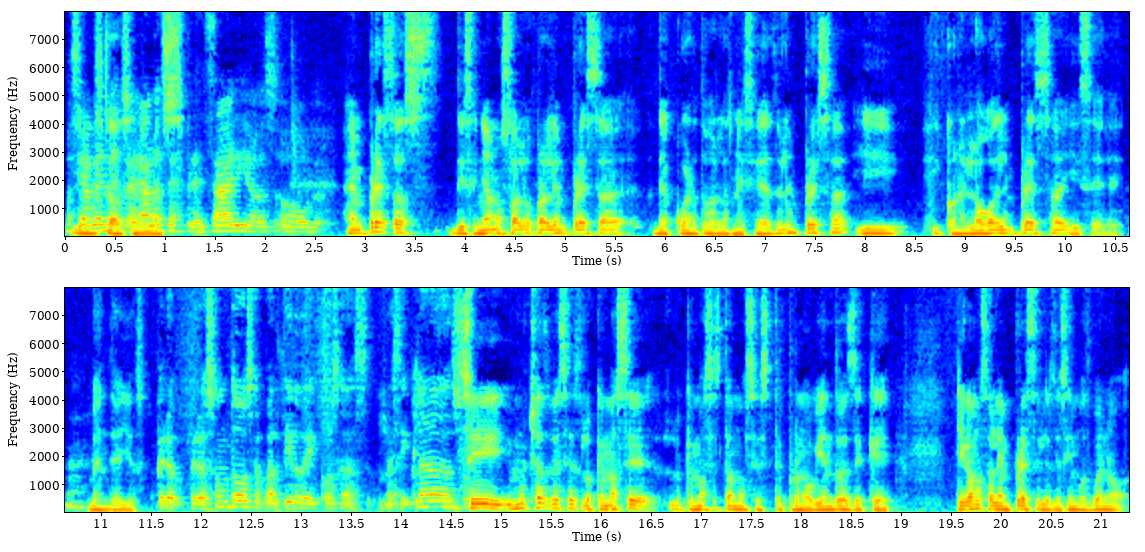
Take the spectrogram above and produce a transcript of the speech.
O Y sea, haciendo regalos más. empresarios o... A empresas diseñamos algo para la empresa de acuerdo a las necesidades de la empresa y, y con el logo de la empresa y se Mm. vende a ellos. Pero, pero son todos a partir de cosas recicladas. o- Sí, y muchas veces lo que más se- lo que más estamos este, promoviendo es de que llegamos a la empresa y les decimos, bueno,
